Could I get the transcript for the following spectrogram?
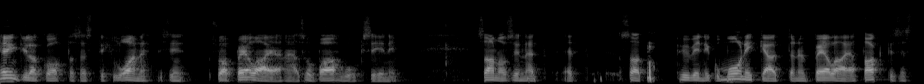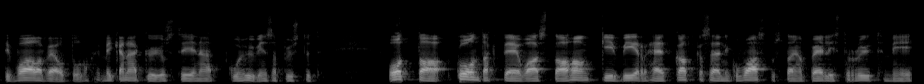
henkilökohtaisesti luonnehtisin sua pelaajana ja sun vahvuuksiin, niin sanoisin, että, että sä oot hyvin niin kuin monikäyttöinen pelaaja, taktisesti valveutunut, mikä näkyy just siinä, että kuin hyvin sä pystyt ottaa kontakteja vastaan, hankkii virheet, katkaisee niin kuin vastustajan pelistä rytmiä,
